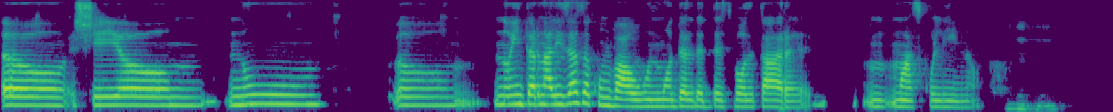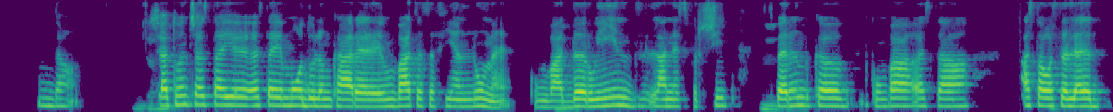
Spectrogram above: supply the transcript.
uh, și uh, nu, uh, nu internalizează cumva un model de dezvoltare masculină. Mm-hmm. Da. da. Și atunci asta e, asta e modul în care învață să fie în lume, cumva mm-hmm. dăruind la nesfârșit, mm-hmm. sperând că cumva asta, asta o să le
